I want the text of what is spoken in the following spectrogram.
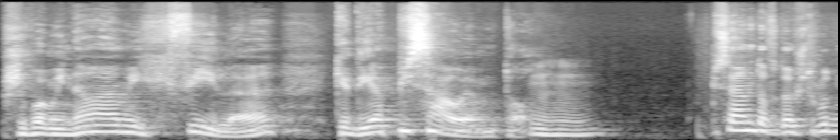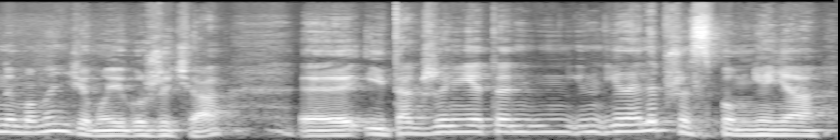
przypominała mi chwilę, kiedy ja pisałem to. Pisałem to w dość trudnym momencie mojego życia e, i także nie te nie najlepsze wspomnienia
